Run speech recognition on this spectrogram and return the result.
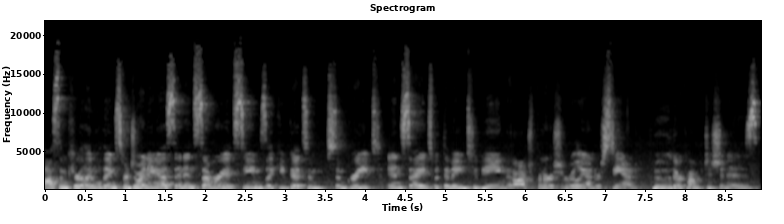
Awesome, Caroline. Well, thanks for joining us. And in summary, it seems like you've got some some great insights. With the main two being that entrepreneurs should really understand who their competition is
